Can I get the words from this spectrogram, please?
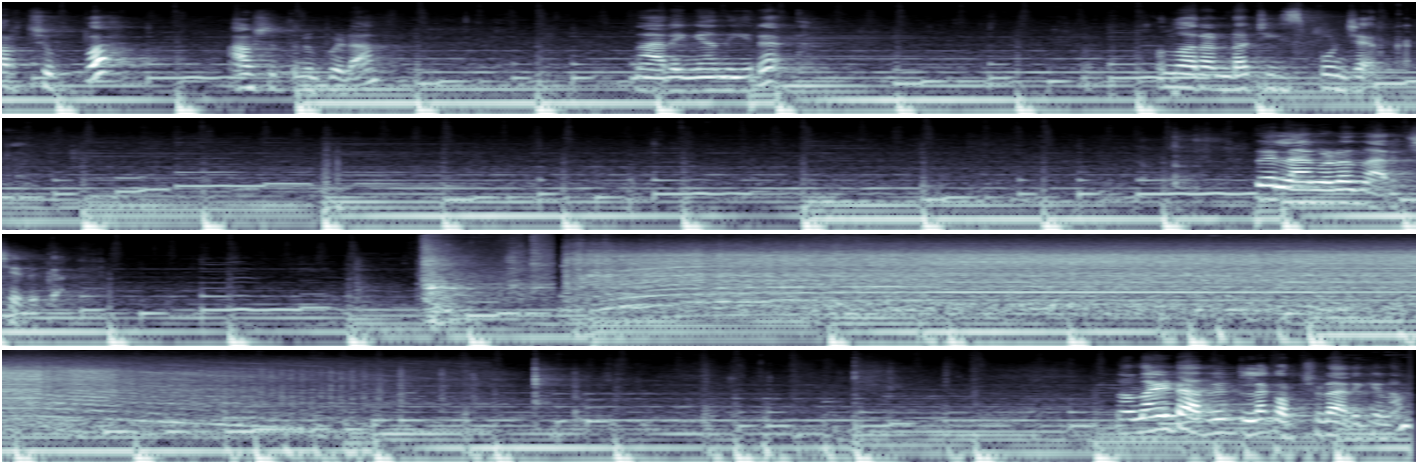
കുറച്ചുപ്പ് ആവശ്യത്തിന് ഉപ്പിടാം നാരങ്ങ നീര് ഒന്നോ രണ്ടോ ടീസ്പൂൺ ചേർക്കാം. ഇതെല്ലാം കൂടെ ഒന്ന് അരച്ചെടുക്കാം. നന്നായിട്ട് അരഞ്ഞിട്ടില്ല കുറച്ചുകൂടെ അരയ്ക്കണം.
